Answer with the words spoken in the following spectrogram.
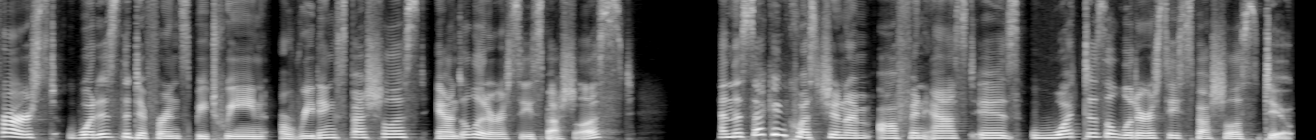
first, what is the difference between a reading specialist and a literacy specialist? And the second question I'm often asked is, what does a literacy specialist do?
